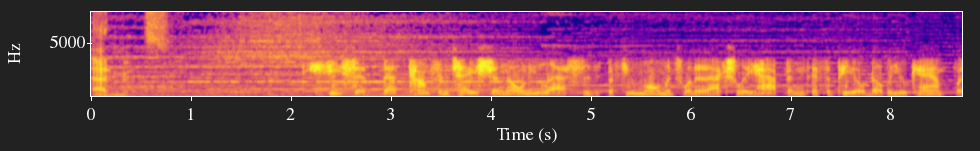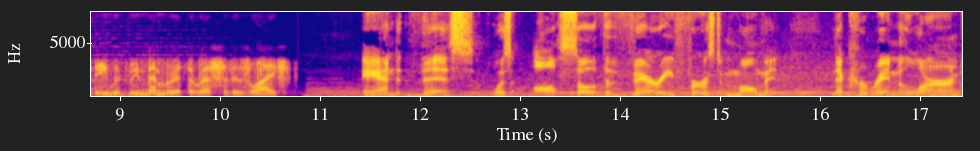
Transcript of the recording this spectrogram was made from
Edmonds he said that confrontation only lasted a few moments when it actually happened at the POW camp, but he would remember it the rest of his life. And this was also the very first moment that Corinne learned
